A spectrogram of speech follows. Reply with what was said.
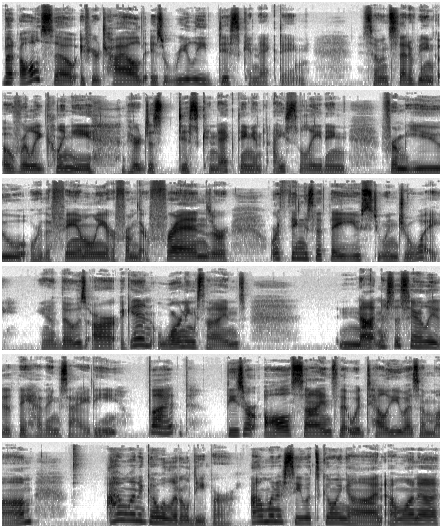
But also, if your child is really disconnecting, So instead of being overly clingy, they're just disconnecting and isolating from you or the family or from their friends or or things that they used to enjoy. You know, those are again warning signs not necessarily that they have anxiety, but these are all signs that would tell you as a mom, I want to go a little deeper. I want to see what's going on. I want to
